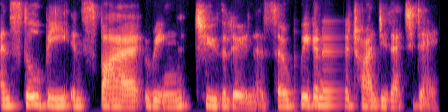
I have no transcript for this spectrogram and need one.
and still be inspiring to the learners. So we're going to try and do that today.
